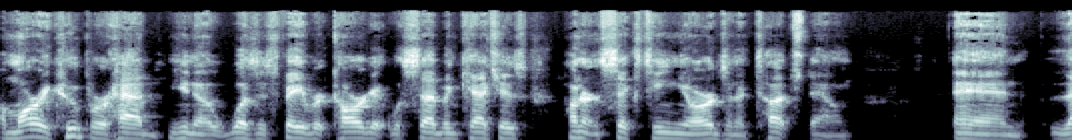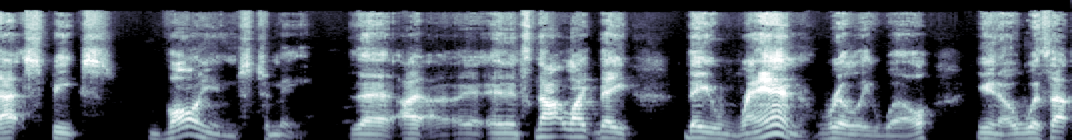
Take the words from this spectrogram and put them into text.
Amari Cooper had, you know, was his favorite target with seven catches, 116 yards, and a touchdown. And that speaks volumes to me. That I, and it's not like they they ran really well, you know, without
